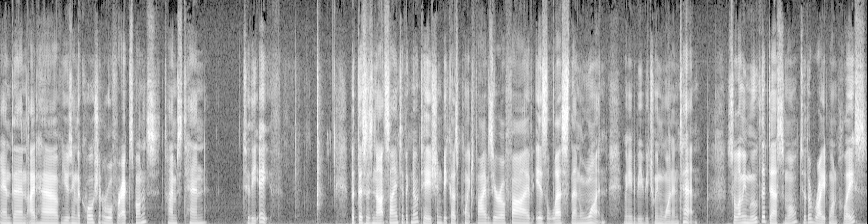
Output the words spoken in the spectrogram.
and then I'd have, using the quotient rule for exponents, times 10 to the 8th. But this is not scientific notation because 0.505 is less than 1. We need to be between 1 and 10. So let me move the decimal to the right one place.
